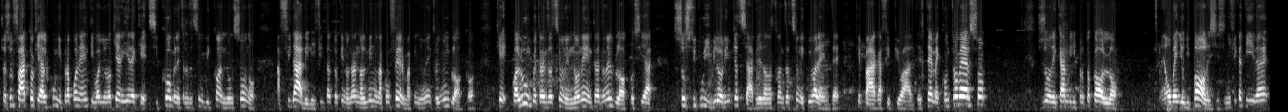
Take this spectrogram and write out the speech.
cioè sul fatto che alcuni proponenti vogliono chiarire che siccome le transazioni Bitcoin non sono affidabili fin tanto che non hanno almeno una conferma, quindi non entrano in un blocco, che qualunque transazione non è entrata nel blocco sia sostituibile o rimpiazzabile da una transazione equivalente che paga fee più alte. Il tema è controverso, ci sono dei cambi di protocollo eh, o meglio di policy significative,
